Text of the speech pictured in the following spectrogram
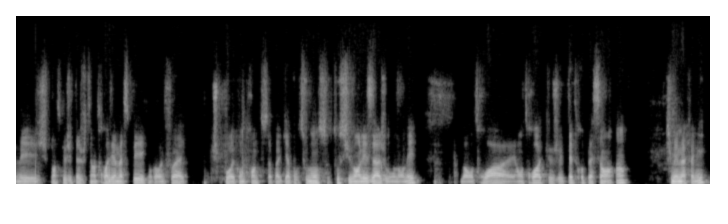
mais je pense que j'ai ajouté un troisième aspect et qu'encore une fois, je pourrais comprendre que ce ne soit pas le cas pour tout le monde, surtout suivant les âges où on en est. Bah, en trois, et en trois que je vais peut-être replacer en un, je mets ma famille.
